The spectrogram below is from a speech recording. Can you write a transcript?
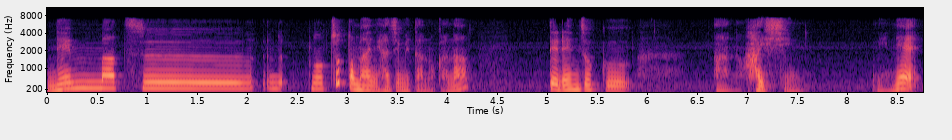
年末のちょっと前に始めたのかな？で連続あの配信にね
